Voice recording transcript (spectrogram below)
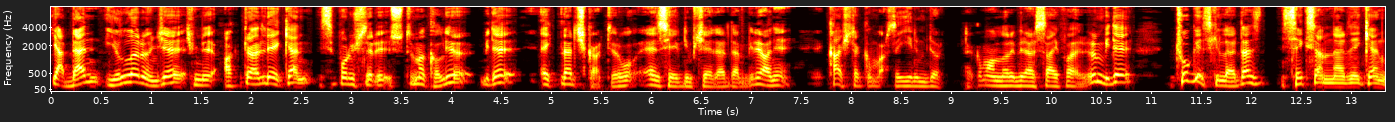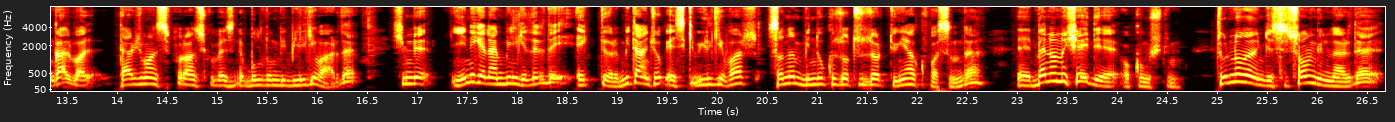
Ya ben yıllar önce şimdi aktueldeyken spor işleri üstüme kalıyor. Bir de ekler çıkartıyorum. O en sevdiğim şeylerden biri. Hani kaç takım varsa 24 takım onlara birer sayfa arıyorum. Bir de çok eskilerden 80'lerdeyken galiba Tercüman Spor Ansiklopedisi'nde bulduğum bir bilgi vardı. Şimdi yeni gelen bilgileri de ekliyorum. Bir tane çok eski bilgi var. Sanırım 1934 Dünya Kupası'nda. E, ben onu şey diye okumuştum. Turnuva öncesi son günlerde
